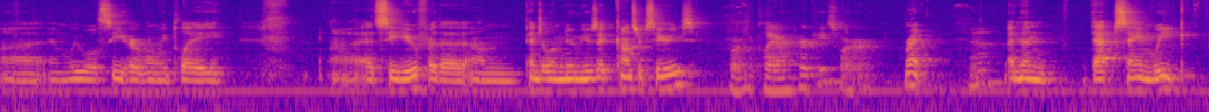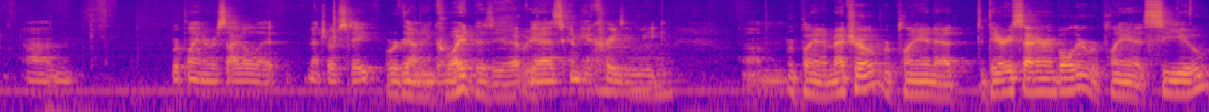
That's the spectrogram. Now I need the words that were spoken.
uh, and we will see her when we play uh, at CU for the um, Pendulum New Music concert series. We're going to play her piece for her. Right. Yeah. And then that same week, um, we're playing a recital at Metro State. We're going to be quite busy that week. Yeah, it's going to be a crazy week. Um, We're playing at Metro. We're playing at the Dairy Center in Boulder. We're playing at CU.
